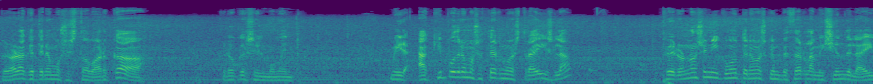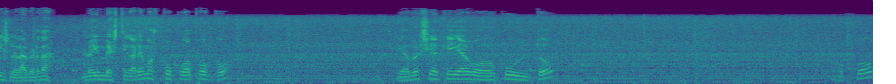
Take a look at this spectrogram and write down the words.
Pero ahora que tenemos esta barca, creo que es el momento. Mira, aquí podremos hacer nuestra isla, pero no sé ni cómo tenemos que empezar la misión de la isla, la verdad. Lo investigaremos poco a poco. Y a ver si aquí hay algo oculto. Ojo.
